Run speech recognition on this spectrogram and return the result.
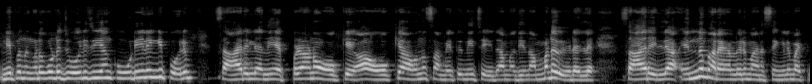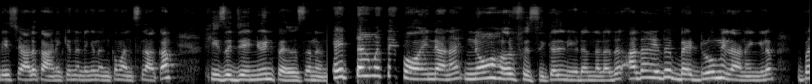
ഇനിയിപ്പോൾ നിങ്ങളുടെ കൂടെ ജോലി ചെയ്യാൻ കൂടിയില്ലെങ്കിൽ പോലും സാരില്ല നീ എപ്പോഴാണോ ഓക്കെ ആ ഓക്കെ ആവുന്ന സമയത്ത് നീ ചെയ്താൽ മതി നമ്മുടെ വീടല്ലേ സാരില്ല എന്ന് പറയാനുള്ള ഒരു മനസ്സെങ്കിലും അറ്റ്ലീസ്റ്റ് ആൾ കാണിക്കുന്നുണ്ടെങ്കിൽ നിങ്ങൾക്ക് മനസ്സിലാക്കാം. ഹീസ് എ ജെന്യൂൻ പേഴ്സൺ എട്ടാമത്തെ പോയിന്റ് ആണ് നോ ഹെർ ഫിസിക്കൽ നീഡ് എന്നുള്ളത്. അതായത് ബെഡ്റൂമിലാണെങ്കിലും ഇപ്പൊ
